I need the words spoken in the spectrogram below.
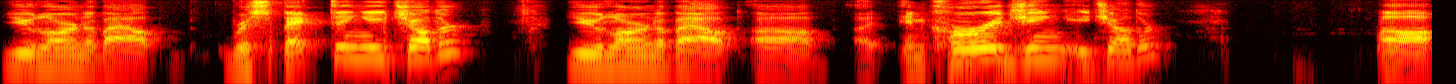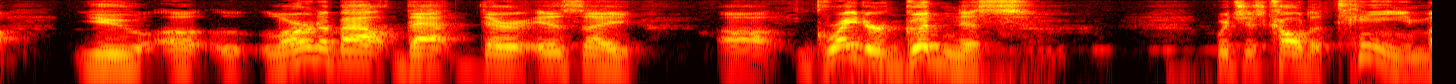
you learn about respecting each other, you learn about encouraging each other you uh, learn about that there is a uh, greater goodness, which is called a team,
